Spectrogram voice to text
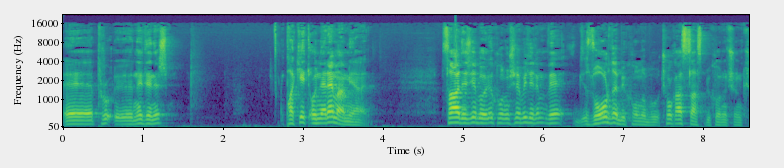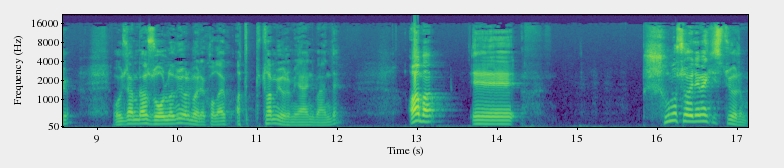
e, pro, e, ne denir? Paket öneremem yani. Sadece böyle konuşabilirim ve zor da bir konu bu. Çok hassas bir konu çünkü. O yüzden biraz zorlanıyorum öyle kolay atıp tutamıyorum yani ben de. Ama e, şunu söylemek istiyorum.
